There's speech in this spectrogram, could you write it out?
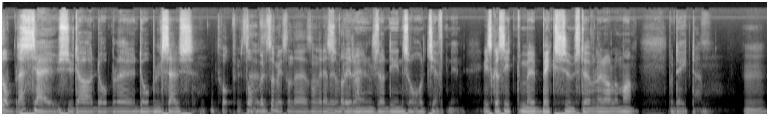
Doble. saus ut av doble, dobbeltsaus. Dobbelt så mye som det som renner Som ut av dine. renner ut av din, så hold kjeften din. Vi skal sitte med Beksum-støvler alle mann på date. Mm.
